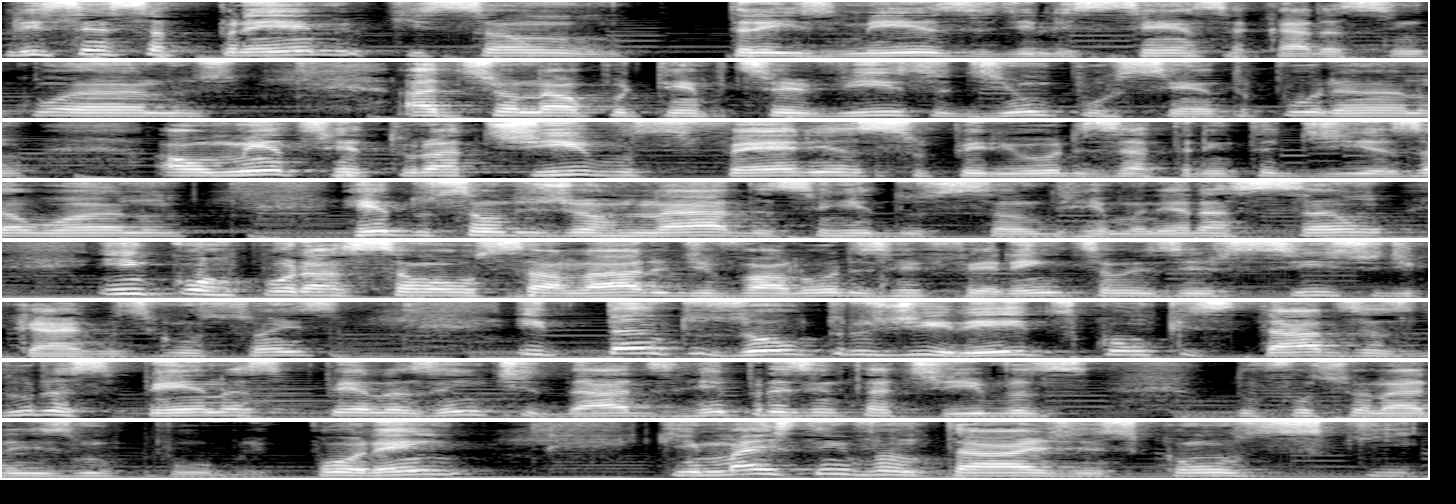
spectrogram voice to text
licença-prêmio, que são três meses de licença a cada cinco anos, adicional por tempo de serviço de 1% por ano, aumentos retroativos, férias superiores a 30 dias ao ano, redução de jornada sem redução de remuneração, incorporação ao salário de valores referentes ao exercício de cargos e funções e tantos outros direitos conquistados às duras penas pelas entidades representativas do funcionarismo público. Porém, quem mais tem vantagens com os que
